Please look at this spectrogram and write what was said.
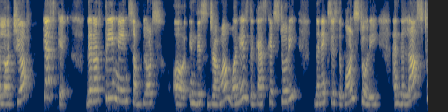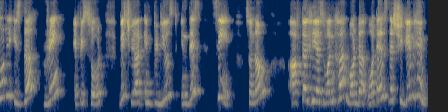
lottery of casket. There are three main subplots uh, in this drama. One is the casket story, the next is the bond story, and the last story is the ring episode, which we are introduced in this scene. So now after he has won her, what, what else does she give him?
